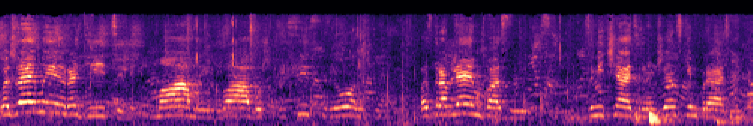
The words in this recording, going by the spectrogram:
Уважаемые родители, мамы, бабушки, сестренки, поздравляем вас с замечательным женским праздником.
